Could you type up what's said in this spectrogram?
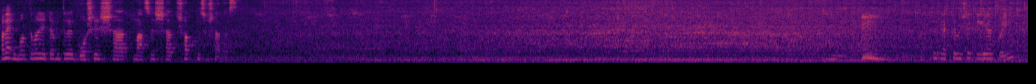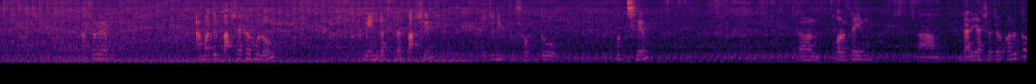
মানে বলতে পারি এটার ভিতরে গোশের স্বাদ, মাছের স্বাদ সব কিছু স্বাদ আছে। একটা বিষয় ক্লিয়ার করি। আসলে আমাদের বাসাটা হলো মেন রাস্তার পাশে। এই জন্য একটু শব্দ হচ্ছে। কারণ অল টাইম গাড়ি আসা যাওয়া করে তো।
